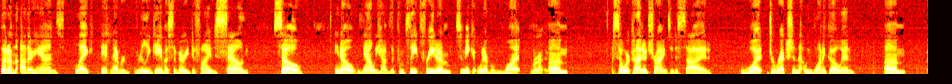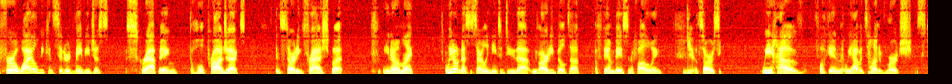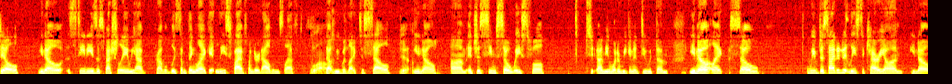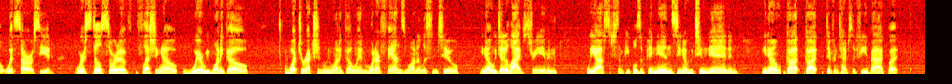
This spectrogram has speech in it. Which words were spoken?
But on the other hand, like it never really gave us a very defined sound. So, you know, now we have the complete freedom to make it whatever we want. Right. Um, so we're kind of trying to decide what direction that we want to go in. Um, for a while, we considered maybe just scrapping the whole project and starting fresh, but you know, I'm like, we don't necessarily need to do that. We've already built up a fan base and a following Yeah. with Sorrow We have fucking we have a ton of merch still. You know, CDs especially. We have probably something like at least 500 albums left Wow. that we would like to sell. yeah. You know, um, it just seems so wasteful. To, I mean, what are we gonna do with them? You know, like so. We've decided at least to carry on. You know, with Sorrowseed, we're still sort of fleshing out where we want to go, what direction we want to go in, what our fans want to listen to. You know, we did a live stream and we asked some people's opinions, you know, who tuned in and you know, got got different types of feedback, but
